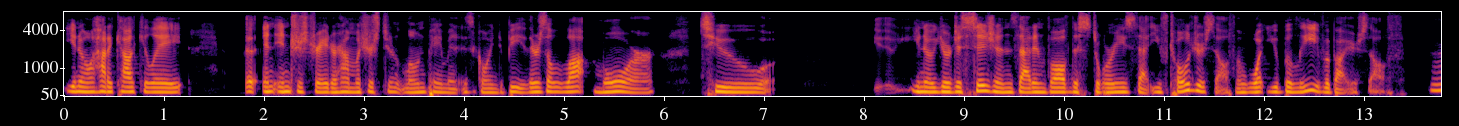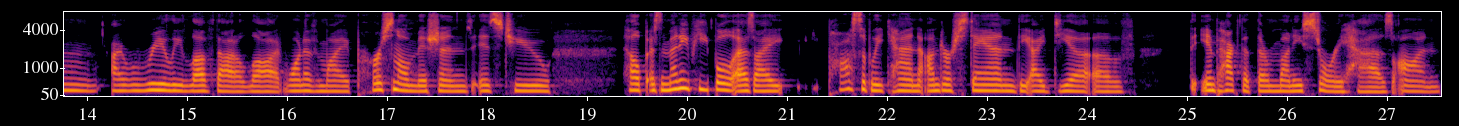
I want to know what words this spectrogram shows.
you know, how to calculate an interest rate or how much your student loan payment is going to be. There's a lot more to you know your decisions that involve the stories that you've told yourself and what you believe about yourself Mm, I really love that a lot. One of my personal missions is to help as many people as I possibly can understand the idea of the impact that their money story has on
